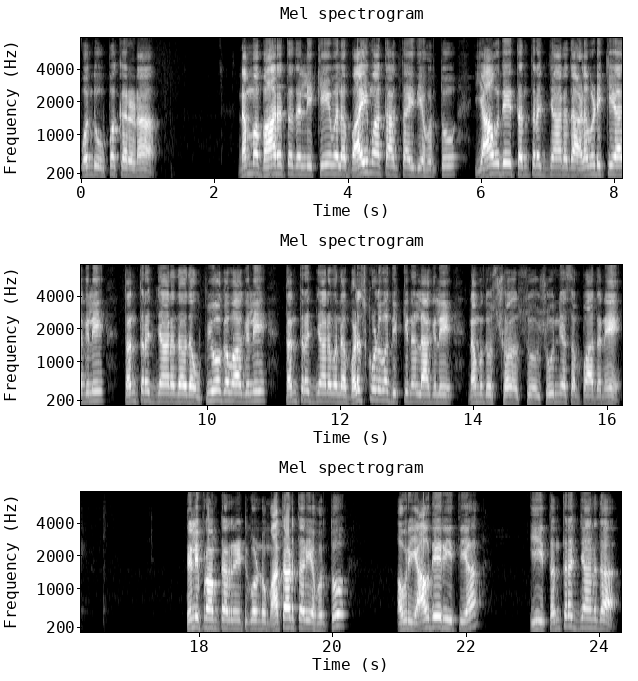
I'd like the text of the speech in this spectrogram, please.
ಒಂದು ಉಪಕರಣ. ನಮ್ಮ ಭಾರತದಲ್ಲಿ ಕೇವಲ ಬಾಯಿ ಮಾತಾಗ್ತಾ ಇದೆಯೇ ಹೊರತು ಯಾವುದೇ ತಂತ್ರಜ್ಞಾನದ ಅಳವಡಿಕೆಯಾಗಲಿ, ತಂತ್ರಜ್ಞಾನದ ಉಪಯೋಗವಾಗಲಿ, ತಂತ್ರಜ್ಞಾನವನ್ನು ಬಳಸ್ಕೊಳ್ಳುವ ದಿಕ್ಕಿನಲ್ಲಾಗಲಿ ನಮ್ಮದು ಶೂನ್ಯ ಸಂಪಾದನೆ. ಟೆಲಿಪ್ರಾಂಪ್ಟರ್ನ ಇಟ್ಕೊಂಡು ಮಾತಾಡ್ತಾರೆಯೇ ಹೊರತು ಅವರು ಯಾವುದೇ ರೀತಿಯ ಈ ತಂತ್ರಜ್ಞಾನದ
